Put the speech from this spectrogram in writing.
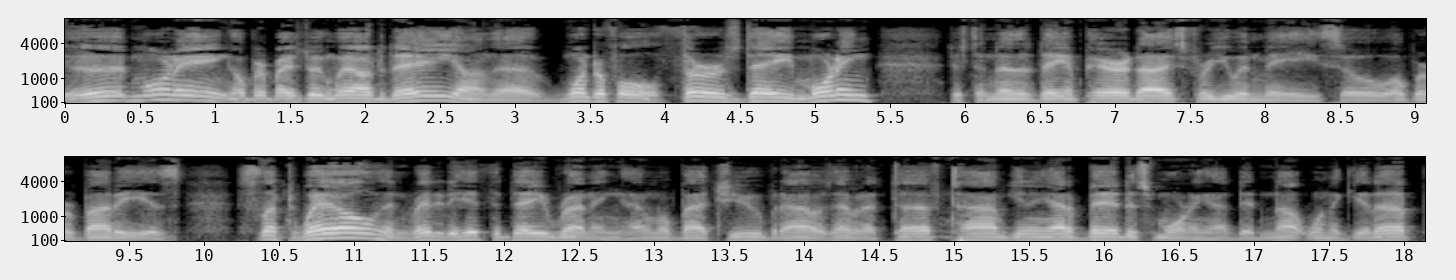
Good morning. Hope everybody's doing well today on a wonderful Thursday morning. Just another day in paradise for you and me. So hope everybody has slept well and ready to hit the day running. I don't know about you, but I was having a tough time getting out of bed this morning. I did not want to get up.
